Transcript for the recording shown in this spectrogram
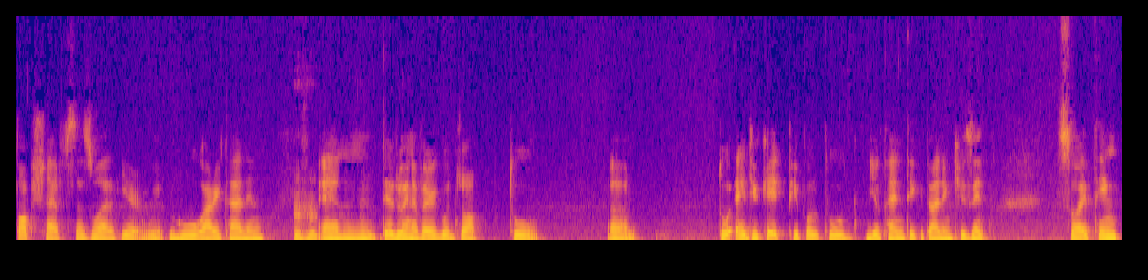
top chefs as well here who are Italian, hmm and they're doing a very good job to um, to educate people to the authentic Italian cuisine. So I think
